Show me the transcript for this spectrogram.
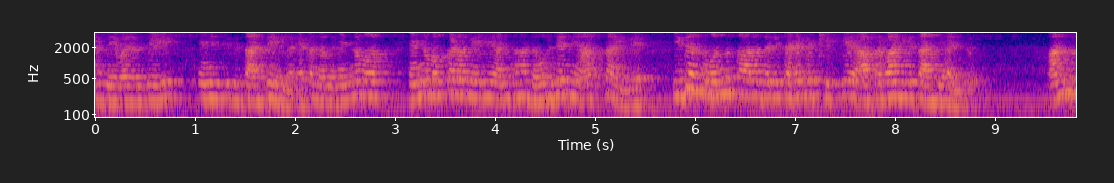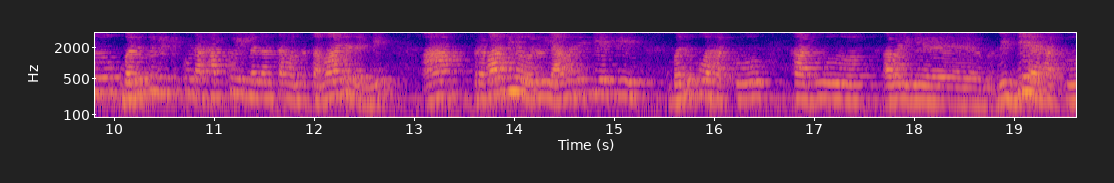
ಇದ್ದೇವೆ ಅಂತೇಳಿ ಎಣಿಸಲಿಕ್ಕೆ ಸಾಧ್ಯ ಇಲ್ಲ. ಯಾಕಂದ್ರೆ ಒಂದು ಹೆಣ್ಣು ಹೆಣ್ಣು ಮಕ್ಕಳ ಮೇಲೆ ಅಂತಹ ದೌರ್ಜನ್ಯ ಆಗ್ತಾ ಇದೆ. ಇದನ್ನು ಒಂದು ಕಾಲದಲ್ಲಿ ತಡೆಗಟ್ಟಲಿಕ್ಕೆ ಆ ಪ್ರಭಾವಿಗೆ ಸಾಧ್ಯ ಆಯಿತು. ಅಂದು ಬದುಕಲಿಕ್ಕೆ ಕೂಡ ಹಕ್ಕು ಇಲ್ಲದಂತಹ ಒಂದು ಸಮಾಜದಲ್ಲಿ ಆ ಪ್ರವಾದಿಯವರು ಯಾವ ರೀತಿಯಲ್ಲಿ ಬದುಕುವ ಹಕ್ಕು ಹಾಗೂ ಅವಳಿಗೆ ವಿದ್ಯೆಯ ಹಕ್ಕು,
